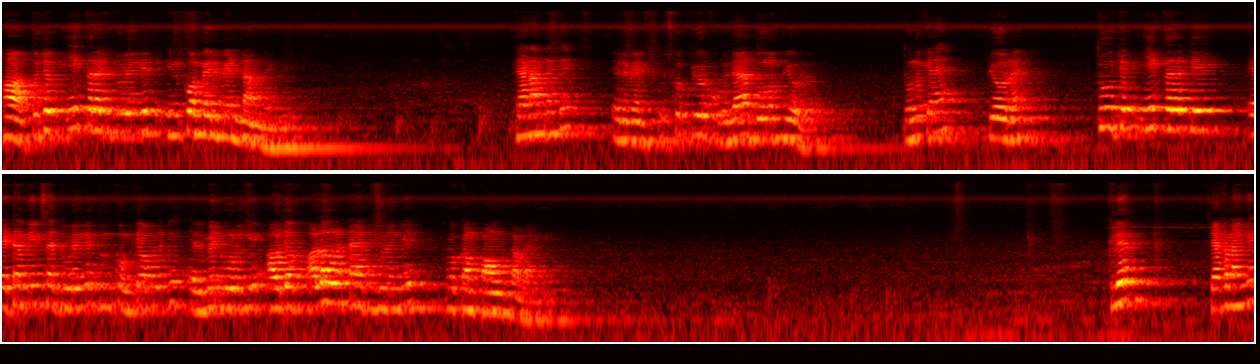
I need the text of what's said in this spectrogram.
हाँ तो जब एक तरह के जुड़ेंगे तो इनको हम एलिमेंट नाम देंगे। क्या नाम देंगे? एलिमेंट उसको प्योर को भूल जाना, दोनों प्योर है। दोनों क्या है? प्योर है। तो जब एक तरह के एटम एक साथ जुड़ेंगे तो उनको हम क्या बोलेंगे? एलिमेंट बोलेंगे। और जब अलग अलग टाइप जुड़ेंगे तो वो कंपाउंड कहलाएँगे। क्लियर क्या कहलाएँगे?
